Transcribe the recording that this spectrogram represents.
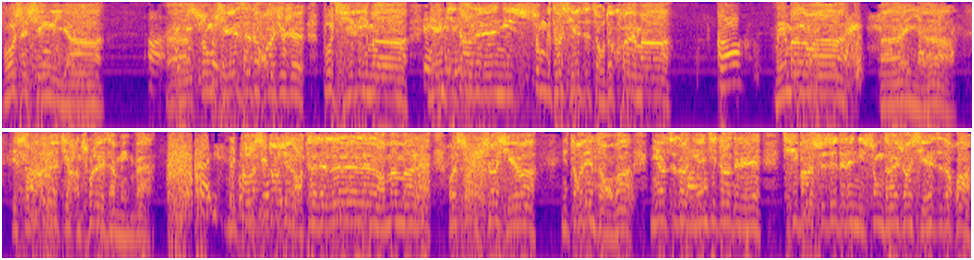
不是心理呀。啊，送鞋子的话就是不吉利吗？年纪大的人，你送给他鞋子走得快吗？哦。明白了吗？哎呀，你什么都要讲出来才明白。你八十多岁老太太，来来来，老妈妈来，我送你一双鞋吧，你早点走吧。你要知道，年纪大的人，七八十岁的人，你送他一双鞋子的话，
